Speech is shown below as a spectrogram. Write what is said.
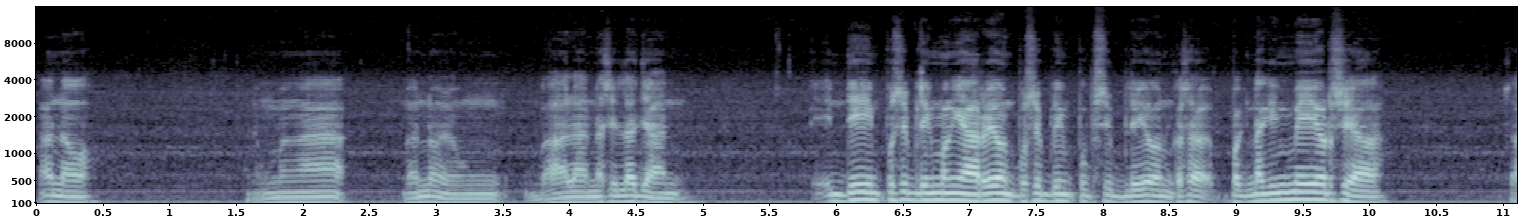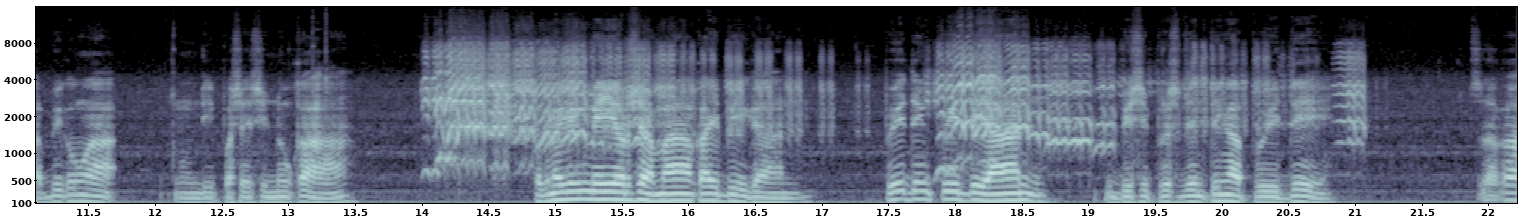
ano, ng mga ano, yung bahala na sila dyan, hindi imposibleng mangyari yon posibleng posible yon kasi pag naging mayor siya sabi ko nga hindi pa siya sinuka ha? Pag naging mayor siya mga kaibigan pwedeng pwede yan. Vice presidente nga pwede. Saka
